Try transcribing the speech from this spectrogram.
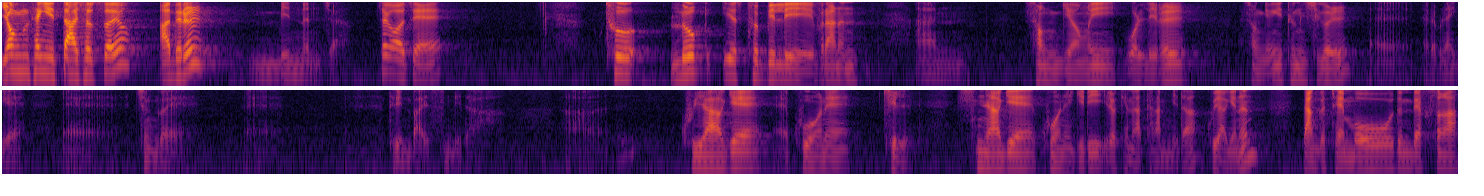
영생이 있다 하셨어요? 아들을 믿는 자. 제가 어제 to look is to believe라는 성경의 원리를 성경의 등식을 여러분에게 증거해 드린 바 있습니다. 아, 구약의 구원의 길, 신약의 구원의 길이 이렇게 나타납니다. 구약에는 땅 끝의 모든 백성아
